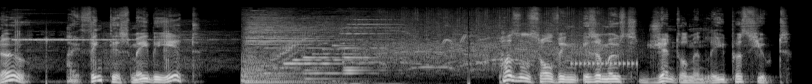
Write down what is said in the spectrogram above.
Know, I think this may be it. Puzzle solving is a most gentlemanly pursuit.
